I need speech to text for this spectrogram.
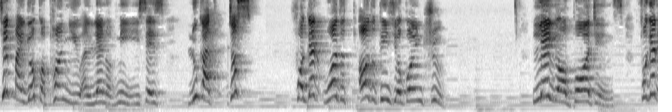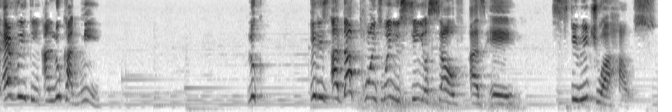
Take my yoke upon you and learn of me. He says, look at just forget what the, all the things you're going through. Lay your burdens. Forget everything and look at me. Look, it is at that point when you see yourself as a spiritual house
